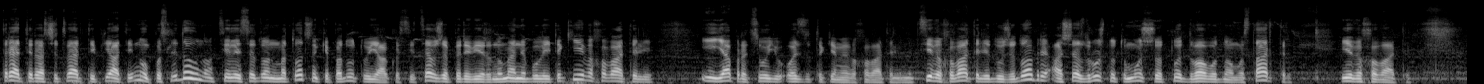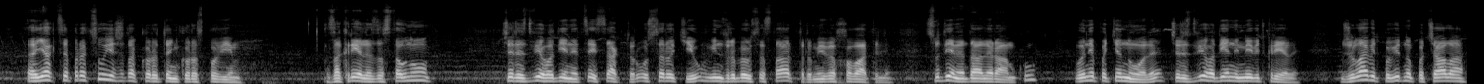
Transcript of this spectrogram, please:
третій раз, четвертий, п'ятий, ну послідовно, цілий сезон маточники падуть у якості. Це вже перевірено. У мене були і такі вихователі, і я працюю ось з такими вихователями. Ці вихователі дуже добрі, а ще зручно, тому що тут два в одному стартер і вихователь. Е, Як це працює, ще так коротенько розповім. Закрили заставну. Через дві години цей сектор осиротів, він зробився стартером і вихователем. Сюди ми дали рамку, вони потягнули, через дві години ми відкрили. Бджола, відповідно, почала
